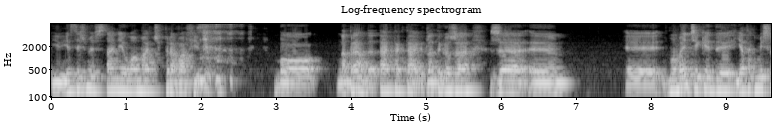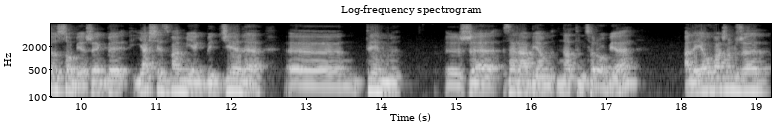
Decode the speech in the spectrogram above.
jesteśmy w stanie łamać prawa fizyki, bo Naprawdę, tak, tak, tak. Dlatego, że, że w momencie, kiedy ja tak myślę o sobie, że jakby ja się z wami jakby dzielę tym, że zarabiam na tym, co robię, ale ja uważam, że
